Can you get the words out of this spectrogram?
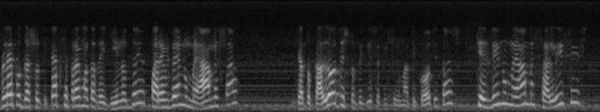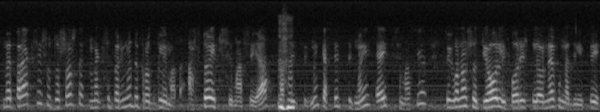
βλέποντας ότι κάποια πράγματα δεν γίνονται, παρεμβαίνουμε άμεσα για το καλό της τοπικής επιχειρηματικότητας και δίνουμε άμεσα λύσεις με πράξεις ούτως ώστε να ξεπερνούνται προβλήματα. Αυτό έχει σημασία αυτή τη στιγμή και αυτή τη στιγμή έχει σημασία το γεγονός ότι όλοι οι φορείς πλέον έχουν αντιληφθεί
